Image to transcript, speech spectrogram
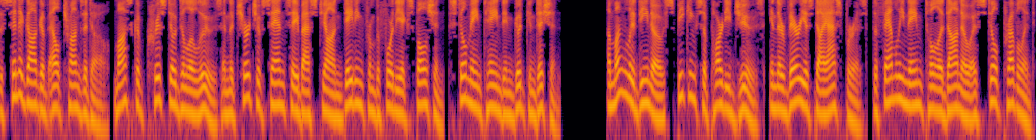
the Synagogue of El Tránsito, Mosque of Cristo de la Luz and the Church of San Sebastián dating from before the expulsion, still maintained in good condition. Among Ladino-speaking Sephardi Jews, in their various diasporas, the family name Toledano is still prevalent,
